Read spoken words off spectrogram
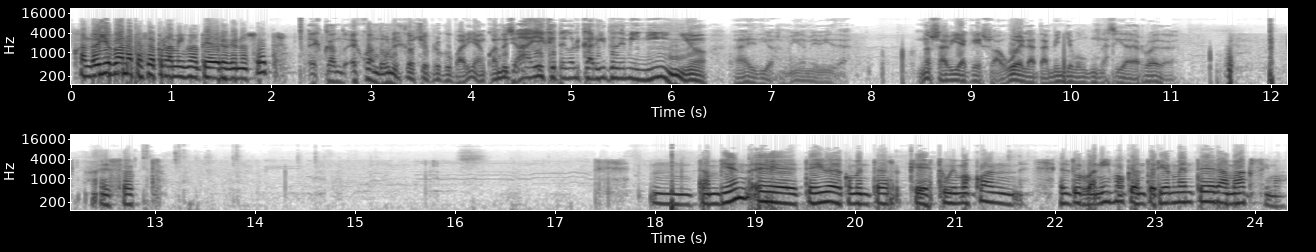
Cuando ellos van a pasar por la misma piedra que nosotros. Es cuando, es cuando uno se preocuparían. Cuando dice, ay, es que tengo el carrito de mi niño. Ay, Dios mío, mi vida. No sabía que su abuela también llevó una silla de ruedas. Exacto. Mm, también eh, te iba a comentar que estuvimos con el de urbanismo que anteriormente era Máximo.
